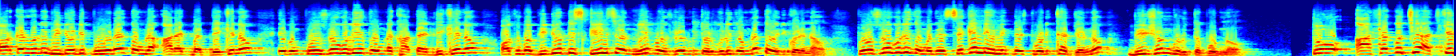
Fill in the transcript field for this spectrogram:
দরকার হলে ভিডিওটি পুনরায় তোমরা আর একবার দেখে নাও এবং প্রশ্নগুলি তোমরা খাতায় লিখে নাও অথবা ভিডিওটি স্ক্রিনশট নিয়ে প্রশ্নের উত্তরগুলি তোমরা তৈরি করে নাও। প্রশ্নগুলি তোমাদের সেকেন্ড ইউনিট টেস্ট পরীক্ষার জন্য ভীষণ গুরুত্বপূর্ণ। তো আশা করছি আজকের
